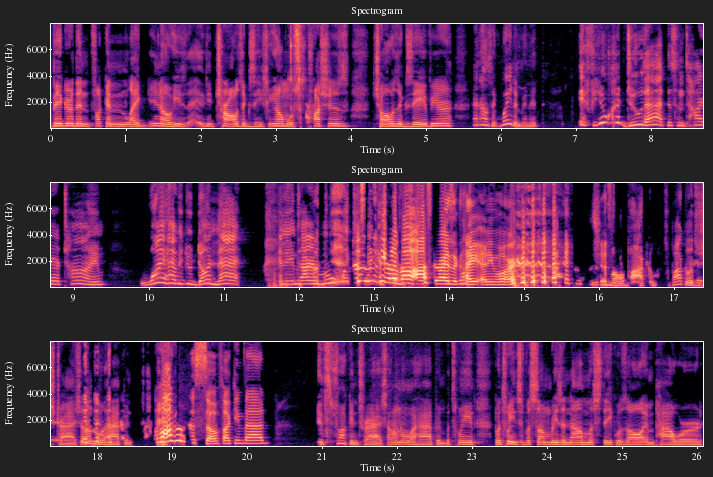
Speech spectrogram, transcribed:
bigger than fucking like you know he's eh, Charles. X- He almost crushes Charles Xavier, and I was like, wait a minute. If you could do that this entire time, why haven't you done that in the entire movie? Like, This isn't even about Oscar Isaac's height anymore. Is all apocalypse. Apocalypse is trash. I don't know what happened. Apocalypse is so fucking bad. It's fucking trash. I don't know what happened between between for some reason now Mystique was all empowered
